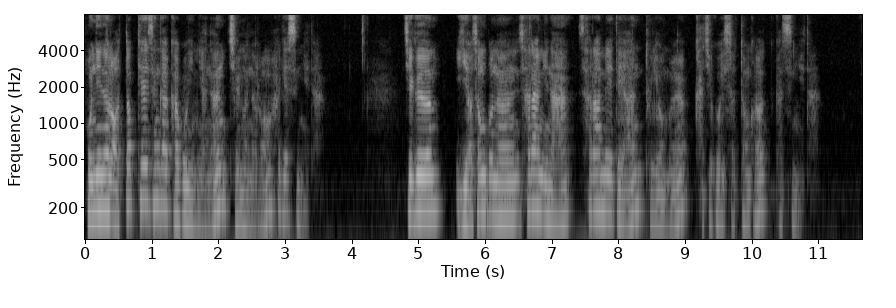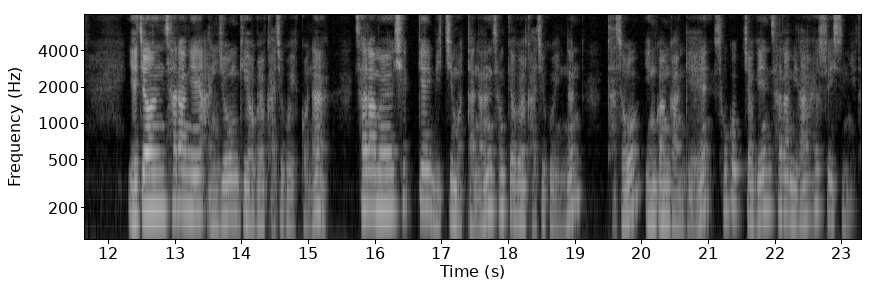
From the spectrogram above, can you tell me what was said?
본인을 어떻게 생각하고 있냐는 질문으로 하겠습니다. 지금 이 여성분은 사랑이나 사람에 대한 두려움을 가지고 있었던 것 같습니다. 예전 사랑의 안 좋은 기억을 가지고 있거나 사람을 쉽게 믿지 못하는 성격을 가지고 있는 다소 인간관계에 소극적인 사람이라 할 수 있습니다.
